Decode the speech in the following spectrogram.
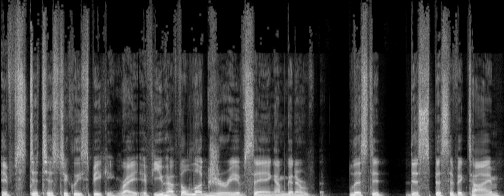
If statistically speaking, right? If you have the luxury of saying, I'm going to list it this specific time,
